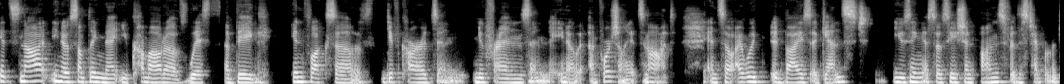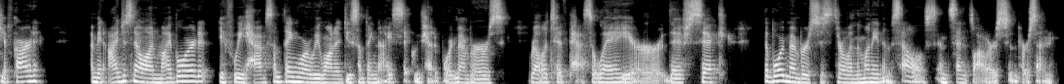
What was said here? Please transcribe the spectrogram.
It's not, you know, something that you come out of with a big influx of gift cards and new friends and you know unfortunately it's not. And so i would advise against using association funds for this type of a gift card. I mean i just know on my board if we have something where we want to do something nice like we've had a board member's relative pass away or they're sick the board members just throw in the money themselves and send flowers to the person.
